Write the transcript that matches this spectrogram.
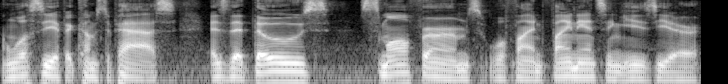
and we'll see if it comes to pass, is that those small firms will find financing easier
